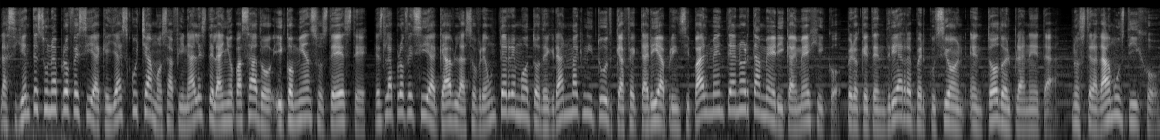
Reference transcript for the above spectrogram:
La siguiente es una profecía que ya escuchamos a finales del año pasado y comienzos de este. Es la profecía que habla sobre un terremoto de gran magnitud que afectaría principalmente a Norteamérica y México, pero que tendría repercusión en todo el planeta. Nostradamus dijo,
